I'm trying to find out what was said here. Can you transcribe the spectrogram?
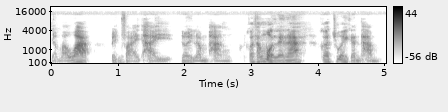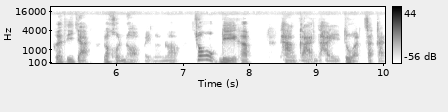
จะมาว่า เป็นฝ่ายไทยโดยลำพัง ก็ทั้งหมดเลยนะ ก็ช่วยกันทำเพื่อที่จะแล้วขนออกไปเมืองนอก โชคดีครับ ทางการไทยตรวจสกัด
